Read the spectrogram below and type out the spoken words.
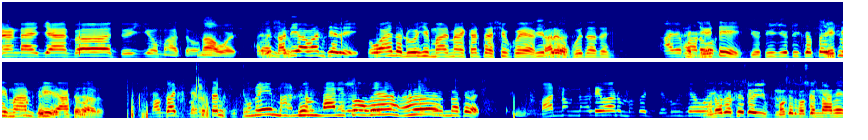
રંડાઈ જાય બધું ગયો મારતો ના હોય. હજુ નદી આવવાની છે રે તો વાઈન તો ડોશી માર માર કરતા શું કોઈ ઘરે આ આ. જેઠી જેઠી કરતા જેટી મારથી આખો દાડો મગજ જેલું તને કીધું નહીં માનવા ના લેતો હવે ના કરાય મારનું ના લેવાનું મગજ જેલું છે મુના તો કહેતો મગજ વગર ના રહે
